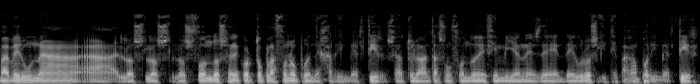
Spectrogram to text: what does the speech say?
va a haber una, los, los, los fondos en el corto plazo no pueden dejar de invertir. O sea, tú levantas un fondo de 100 millones de, de euros y te pagan por invertir,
